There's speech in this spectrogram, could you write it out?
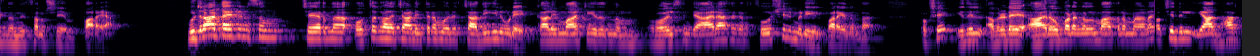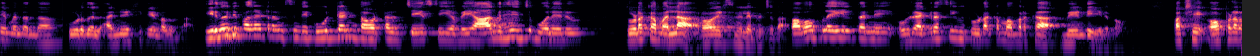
എന്ന് നിസ്സംശയം പറയാം. ഗുജറാത്ത് ടൈറ്റൻസും ചേർന്ന ഒത്തുകളിച്ചാണ് ഇത്തരം ഒരു ചതിയിലൂടെ കളി മാറ്റിയതെന്നും റോയൽസിന്റെ ആരാധകർ സോഷ്യൽ മീഡിയയിൽ പറയുന്നുണ്ട്. പക്ഷെ ഇതിൽ അവരുടെ ആരോപണങ്ങൾ മാത്രമാണ്. പക്ഷെ ഇതിൽ യാഥാർത്ഥ്യം എന്തെന്ന് കൂടുതൽ അന്വേഷിക്കേണ്ടതുണ്ട്. ഇരുന്നൂറ്റി പതിനെട്ട് റൺസിന്റെ കൂറ്റൻ ടോട്ടൽ ചേസ് ചെയ്യവേ ആഗ്രഹിച്ച പോലെ ഒരു തുടക്കമല്ല റോയൽസിന് ലഭിച്ചത്. പവർ പ്ലേയിൽ തന്നെ ഒരു അഗ്രസീവ് തുടക്കം അവർക്ക് വേണ്ടിയിരുന്നു. പക്ഷേ ഓപ്പണർ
